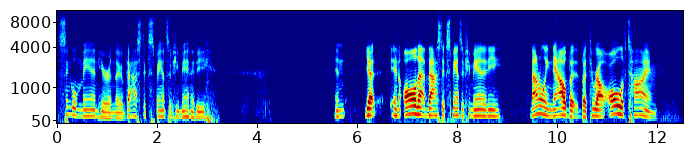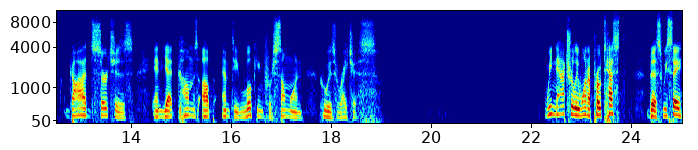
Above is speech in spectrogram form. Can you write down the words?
single man here in the vast expanse of humanity. And yet, in all that vast expanse of humanity, not only now, but, but throughout all of time, God searches and yet comes up empty, looking for someone who is righteous. We naturally want to protest this. We say,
